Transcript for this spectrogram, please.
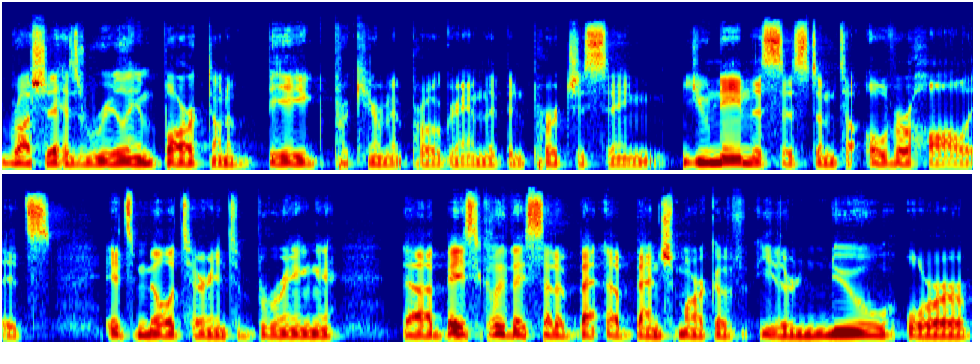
Russia has really embarked on a big procurement program. They've been purchasing, you name the system, to overhaul its its military and to bring. Uh, basically, they set a, be- a benchmark of either new or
